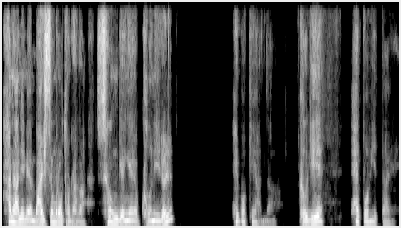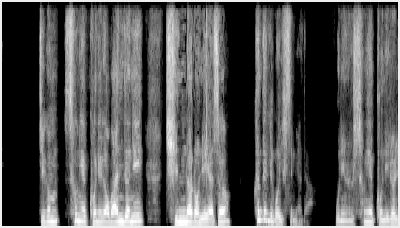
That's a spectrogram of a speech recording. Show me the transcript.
하나님의 말씀으로 돌아가 성경의 권위를 회복해야 한다. 거기에 해법이 있다. 지금 성의 권위가 완전히 진나론에 의해서 흔들리고 있습니다. 우리는 성의 권위를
